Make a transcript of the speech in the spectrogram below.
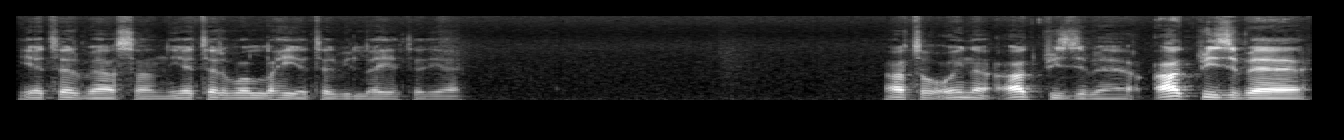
Yeter be Hasan. Yeter vallahi yeter billahi yeter ya. At oyna at bizi be. At bizi be.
